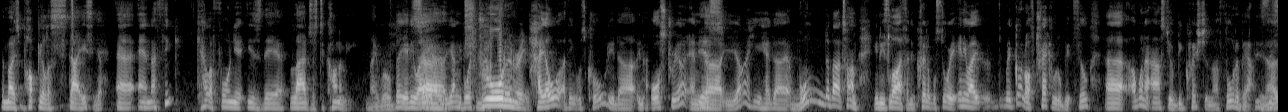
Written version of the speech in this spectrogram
the most populous state. Yep. Uh, and I think California is their largest economy. May well be. Anyway, So, a young boy from extraordinary. Hale, I think it was called, in uh, in Austria. And Yes. uh, yeah, he had a wunderbar time in his life, an incredible story. Anyway, we've got off track a little bit, Phil. Uh, I want to ask you a big question I've thought about, you know.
